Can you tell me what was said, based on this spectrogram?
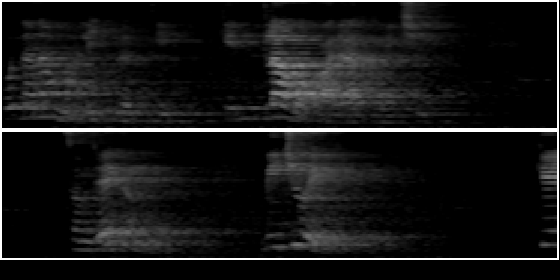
પોતાના માલિક પ્રત્યે કેટલા વફાદાર હોય છે. સમજાઈ ગયું બીજું એ કે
